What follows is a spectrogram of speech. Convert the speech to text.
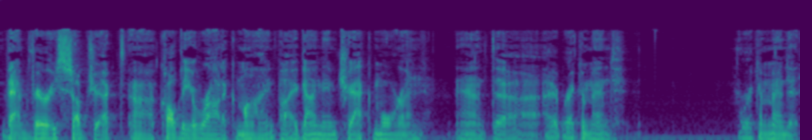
that very subject uh, called The Erotic Mind by a guy named Jack Morin, and uh, I recommend recommend it.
